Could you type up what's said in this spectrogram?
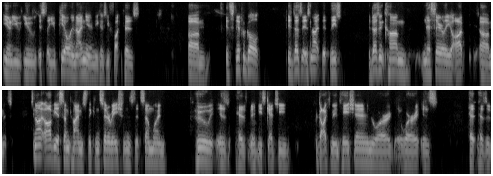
you know you you it's you peel an onion because you because um it's difficult. It does it's not at least it doesn't come necessarily um it's, it's not obvious sometimes the considerations that someone who is has maybe sketchy documentation or or is has a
